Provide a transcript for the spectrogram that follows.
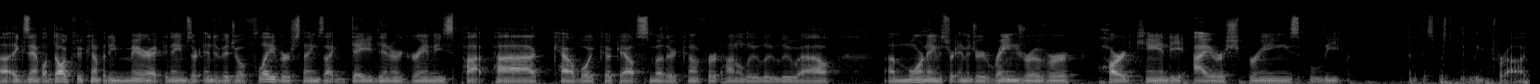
uh, example, dog food company Merrick names their individual flavors, things like day dinner, Grammy's pot pie, cowboy cookout, smothered comfort, Honolulu luau. Uh, more names for imagery Range Rover, Hard Candy, Irish Springs, Leap. I think that's supposed to be Leapfrog.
